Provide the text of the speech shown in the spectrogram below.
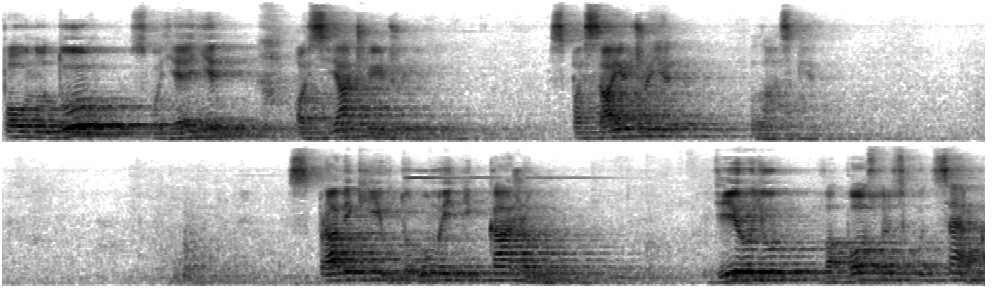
Повноту своєї освячуючої, спасаючої ласки. З правіків тому ми і кажемо, вірою в апостольську церкву.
